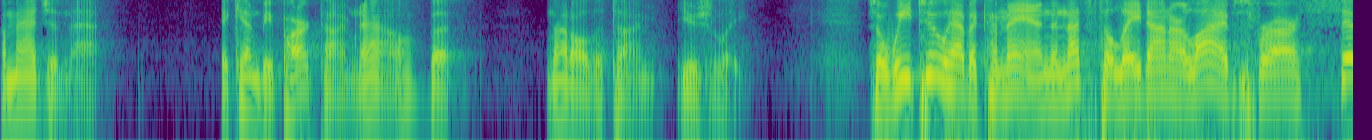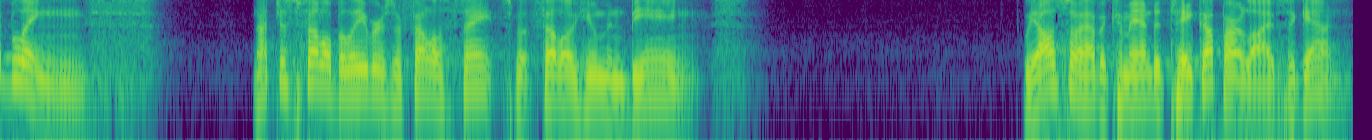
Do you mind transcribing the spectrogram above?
Imagine that. It can be part time now, but not all the time, usually. So we too have a command, and that's to lay down our lives for our siblings. Not just fellow believers or fellow saints, but fellow human beings. We also have a command to take up our lives again,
